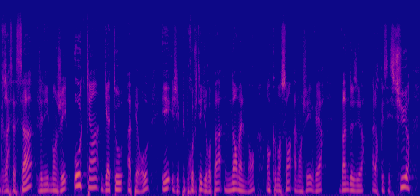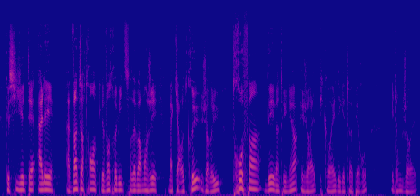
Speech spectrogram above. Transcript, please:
Grâce à ça, je n'ai mangé aucun gâteau apéro et j'ai pu profiter du repas normalement en commençant à manger vers 22h. Alors que c'est sûr que si j'étais allé à 20h30 le ventre vide sans avoir mangé ma carotte crue, j'aurais eu trop faim dès 21h et j'aurais picoré des gâteaux apéro. Et donc j'aurais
